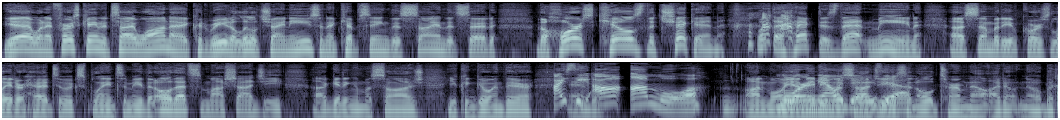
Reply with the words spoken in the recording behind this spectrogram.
Yeah, when I first came to Taiwan, I could read a little Chinese and I kept seeing this sign that said, The horse kills the chicken. What the heck does that mean? Uh, somebody, of course, later had to explain to me that, oh, that's massaji, uh, getting a massage. You can go in there. I see and, uh, amo on more. yeah, maybe nowadays, yeah. is an old term now. I don't know. But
